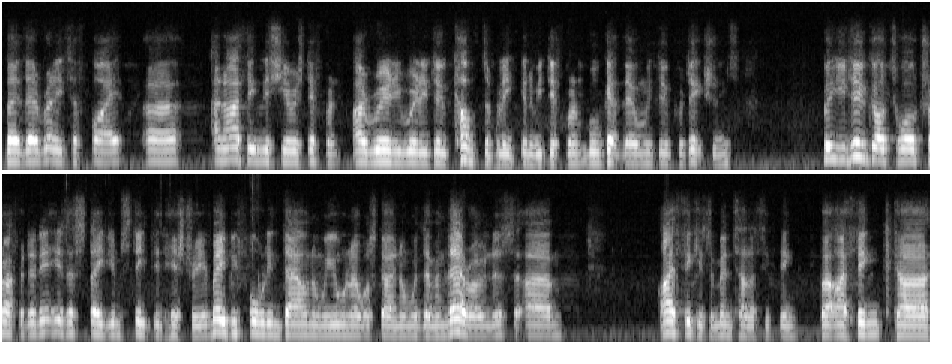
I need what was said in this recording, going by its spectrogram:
They're, they're ready to fight. Uh, and I think this year is different. I really, really do. Comfortably going to be different. We'll get there when we do predictions. But you do go to Old Trafford, and it is a stadium steeped in history. It may be falling down, and we all know what's going on with them and their owners. Um, I think it's a mentality thing, but I think uh,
